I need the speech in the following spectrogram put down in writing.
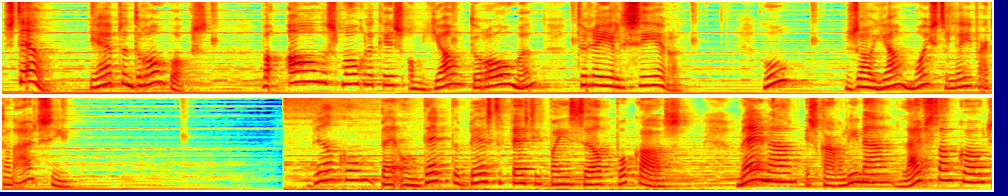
Stel, je hebt een droombox waar alles mogelijk is om jouw dromen te realiseren. Hoe zou jouw mooiste leven er dan uitzien? Welkom bij Ontdek de beste versie van jezelf podcast. Mijn naam is Carolina, lifestyle coach,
